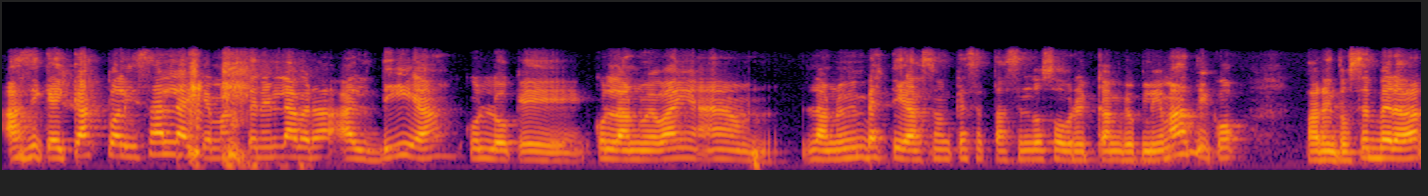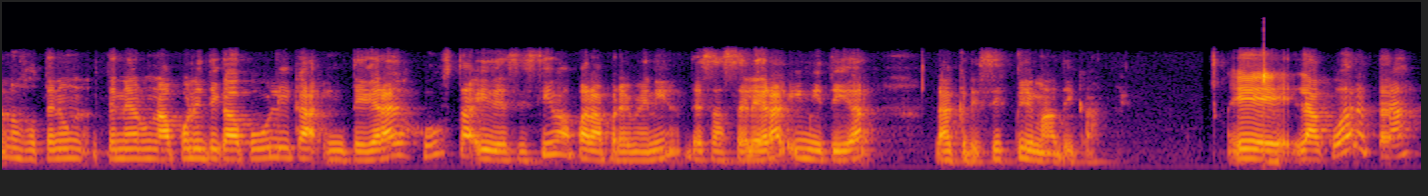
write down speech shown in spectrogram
así que hay que actualizarla, hay que mantenerla ¿verdad? al día con lo que, con la nueva, la nueva investigación que se está haciendo sobre el cambio climático, para entonces ¿verdad? nosotros tener, tener una política pública integral, justa y decisiva para prevenir, desacelerar y mitigar la crisis climática. Eh, la cuarta,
